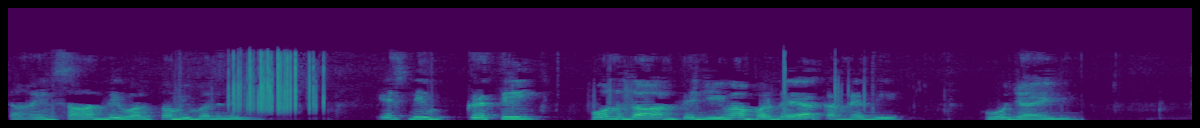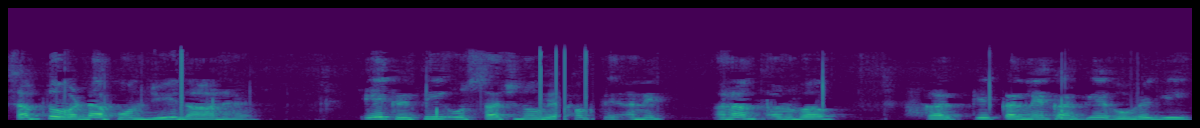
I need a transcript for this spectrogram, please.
ਤਾਂ ਇਨਸਾਨ ਦੀ ਵਰਤੋਂ ਵੀ ਬਦਲੇਗੀ। ਇਸ ਦੀ ਕ੍ਰਿਤੀ ਪੁੰਨ ਦਾਨ ਤੇ ਜੀਵਾਂ ਪਰ ਦਇਆ ਕਰਨੇ ਦੀ ਹੋ ਜਾਏਗੀ। ਸਭ ਤੋਂ ਵੱਡਾ ਪੁੰਨ ਜੀ ਦਾਨ ਹੈ। ਇਹ ਕ੍ਰਿਤੀ ਉਸ ਸੱਚ ਨੂੰ ਵਿਆਪਕ ਤੇ ਅਨਿਕ ਅਨੰਤ ਅਨੁਭਵ ਕਰਕੇ, ਕਰਨੇ ਕਰਕੇ ਹੋਵੇਗੀ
